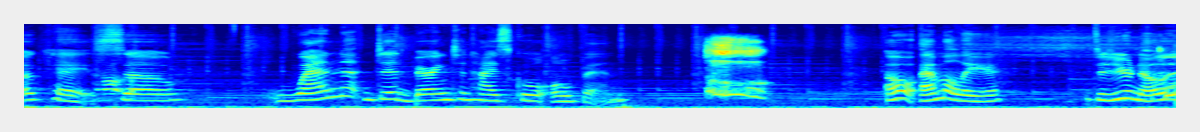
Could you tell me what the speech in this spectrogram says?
Okay, so when did Barrington High School open? Oh, Emily. Did you know this?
